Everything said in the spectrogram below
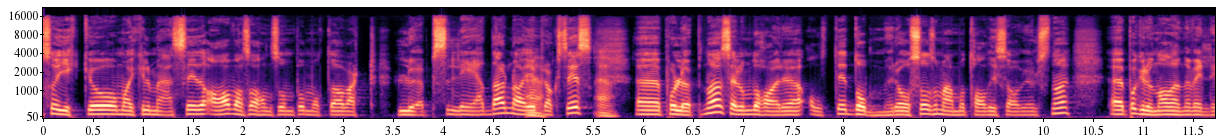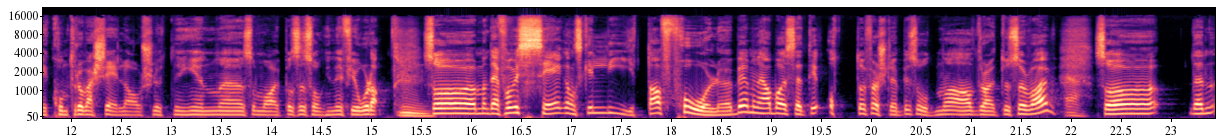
så gikk jo Michael Massey av, altså han som på en måte har vært løpslederen da, i Ja. praksis Ja. eh, på løpene, selv om du har eh, alltid dommere også som er med å ta disse avgjørelsene, eh, på grunn av denne veldig kontroversielle avslutningen eh, som var på sesongen i fjor. da. Mm. Så, men det får vi se ganske lite av foreløpig, men jeg har bare sett de åtte første episodene av Drive to Survive. Ja. Så den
